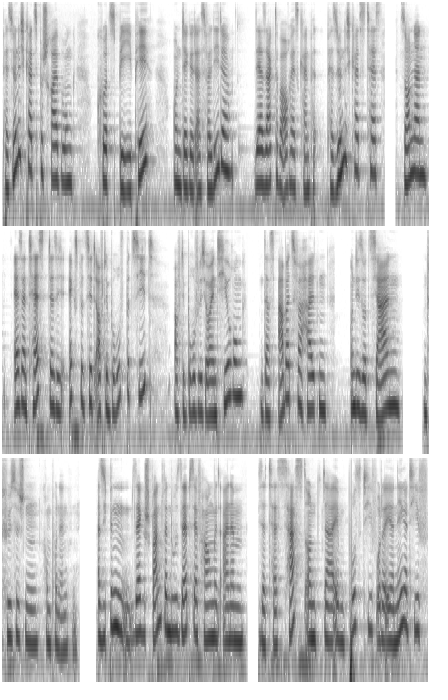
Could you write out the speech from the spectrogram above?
Persönlichkeitsbeschreibung, kurz BIP, und der gilt als valide. Der sagt aber auch, er ist kein Persönlichkeitstest, sondern er ist ein Test, der sich explizit auf den Beruf bezieht, auf die berufliche Orientierung, das Arbeitsverhalten und die sozialen und physischen Komponenten. Also ich bin sehr gespannt, wenn du selbst Erfahrung mit einem dieser Tests hast und da eben positiv oder eher negativ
